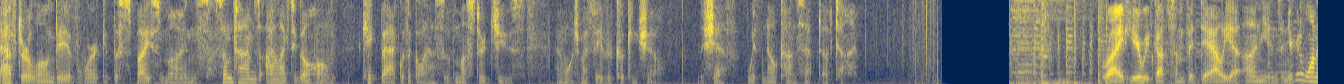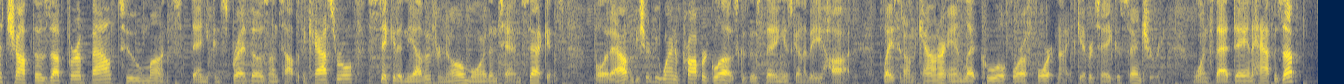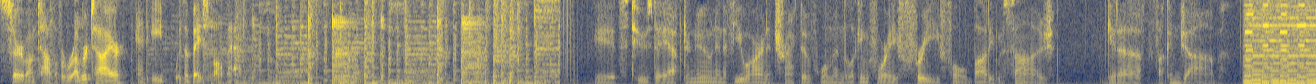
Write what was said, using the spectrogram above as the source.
After a long day of work at the spice mines, sometimes I like to go home, kick back with a glass of mustard juice, and watch my favorite cooking show, The Chef with No Concept of Time. Right here, we've got some Vidalia onions, and you're going to want to chop those up for about two months. Then you can spread those on top of the casserole, stick it in the oven for no more than 10 seconds. Pull it out and be sure to be wearing proper gloves because this thing is going to be hot. Place it on the counter and let cool for a fortnight, give or take a century. Once that day and a half is up, serve on top of a rubber tire and eat with a baseball bat. It's Tuesday afternoon, and if you are an attractive woman looking for a free full body massage, get a fucking job. Thank you.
